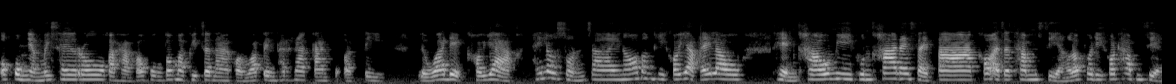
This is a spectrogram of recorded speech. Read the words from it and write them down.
ก็คงยังไม่ใช่โรคอะค่ะก็คงต้องมาพิจารณาก่อนว่าเป็นพัฒนาการปกติ หรือว่าเด็กเขาอยากให้เราสนใจเนาะบางทีเขาอยากให้เราเห็นเขามีคุณค่าในสายตาเขาอาจจะทำเสียง แล้วพอดีเขาทำเสียง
